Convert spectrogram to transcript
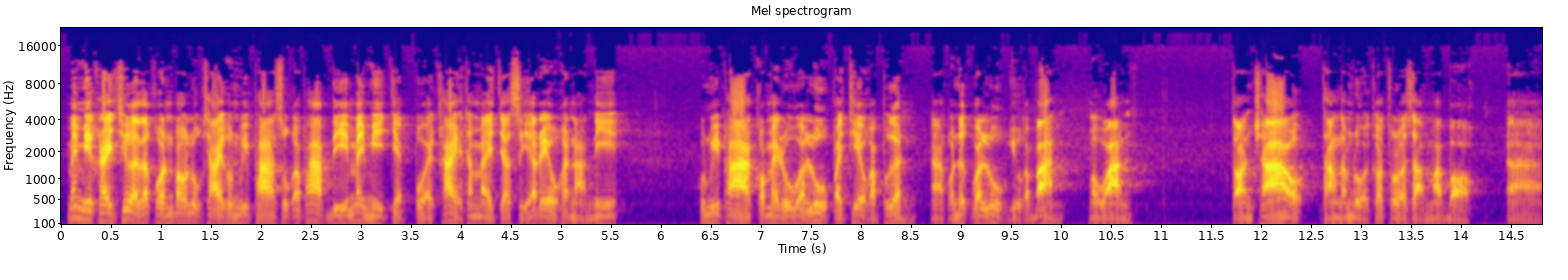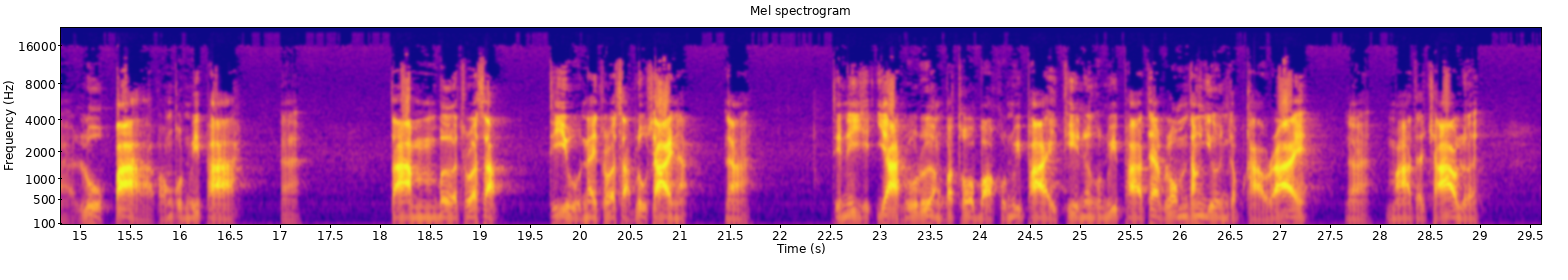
ไม่มีใครเชื่อสักคนเพราะลูกชายคุณวิภาสุขภาพดี ไม่มีเจ็บป่วยไข้ทำไมจะเสียเร็วขนาดนี้ คุณวิภาก็ไม่รู้ว่าลูกไปเที่ยวกับเพื่อนอ่าก็นึกว่าลูกอยู่กับบ้านเมื่อวาน ตอนเช้าทางตำรวจก็โทรศัพท์มาบอก ลูกป้าของคุณวิภาตามเบอร์โทรศัพท์ที่อยู่ในโทรศัพท์ลูกชายนะนะทีนี้ญาติรู้เรื่องก็โทรบอกคุณวิภาอีกทีหนึ่งคุณวิภาแทบล้มทั้งยืนกับข่าวร้ายนะมาแต่เช้าเลย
